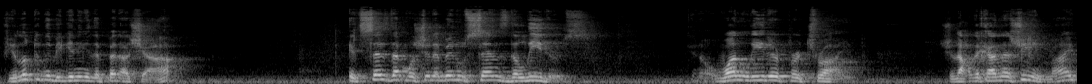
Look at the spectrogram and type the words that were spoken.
If you look at the beginning of the parasha, it says that Moshe Rabbeinu sends the leaders one leader per tribe. Shalach Nashim, right?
